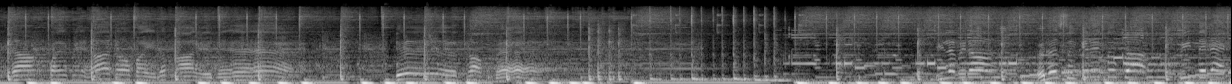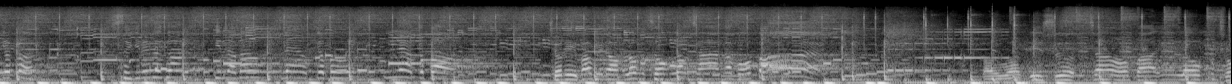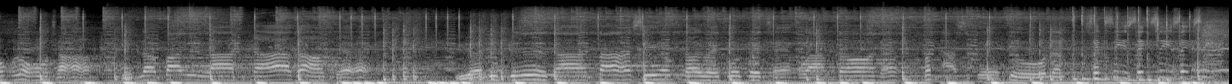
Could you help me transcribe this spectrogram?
บ่มีทางไปไปหาดอไม้น้ำไอแน่เด้อคำแพงกินแล้วพี่น้องเรู้สึกยังไงบ้างบ้าพี่แต่แดดกับผมสึกยังไงบ้างก่อนกินล้วเมาแล้วกระบุนแล้วกระบอกช่วงนี้พ่อพี่น้องลงทรงลงชาครับผมไปก็วันที่เสุดเจ้าไปลงชงลงทากินละไปลานนาข้าวแก งอย่าลืมดื้อการตาเสียงหน่อยไว้คนไปแทงวางตอนนะมันอาจจะเกิดอยู่แล้วเซ็กซี่เซ็กซี่เซ็กซี่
